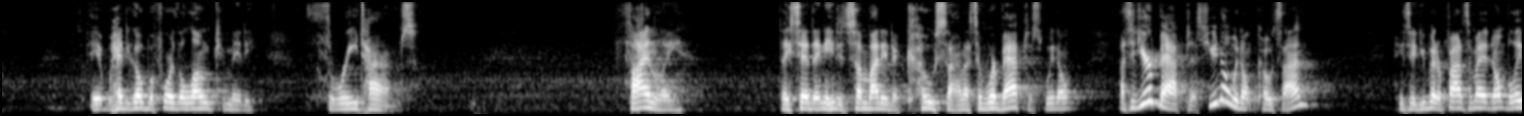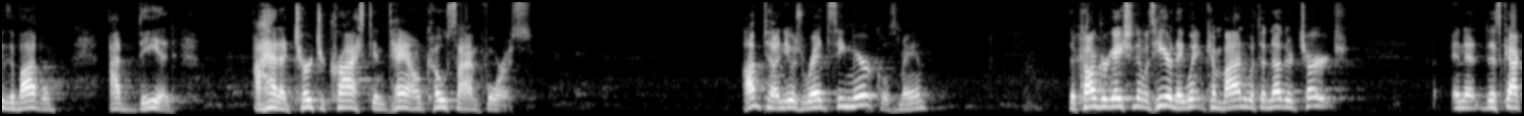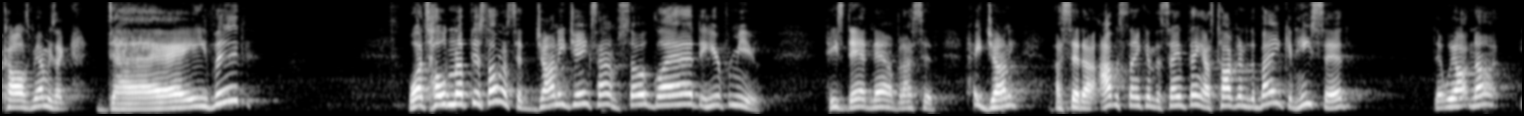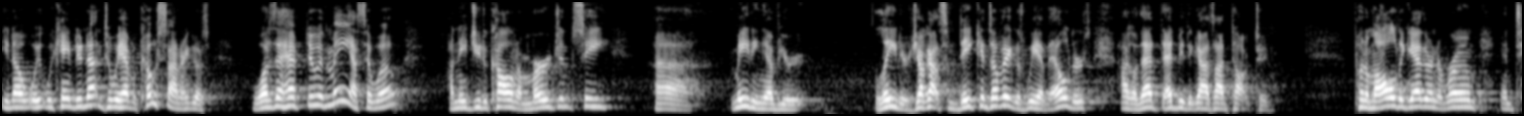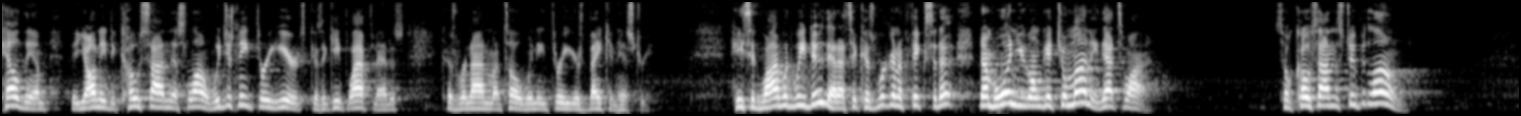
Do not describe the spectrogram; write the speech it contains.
It had to go before the loan committee three times. Finally, they said they needed somebody to co sign. I said, We're Baptists. We don't, I said, You're Baptist. You know we don't cosign. He said, You better find somebody that don't believe the Bible. I did. I had a Church of Christ in town cosign for us. I'm telling you, it was Red Sea miracles, man. The congregation that was here, they went and combined with another church. And this guy calls me up. He's like, David, what's holding up this loan? I said, Johnny Jinks, I'm so glad to hear from you. He's dead now, but I said, Hey, Johnny, I said, I, I was thinking the same thing. I was talking to the bank, and he said that we ought not, you know, we, we can't do nothing until we have a cosigner. He goes, What does that have to do with me? I said, Well, I need you to call an emergency uh, meeting of your leaders. Y'all got some deacons over there? Because we have elders. I go, that, That'd be the guys I'd talk to. Put them all together in a room and tell them that y'all need to co sign this loan. We just need three years because they keep laughing at us because we're nine months old. We need three years banking history. He said, Why would we do that? I said, Because we're going to fix it up. Number one, you're going to get your money. That's why. So co sign the stupid loan.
